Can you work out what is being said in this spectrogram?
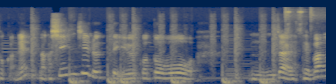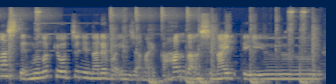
とかねなんか信じるっていうことをうん、じゃあ手放して無の境地になればいいじゃないか判断しないっていう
